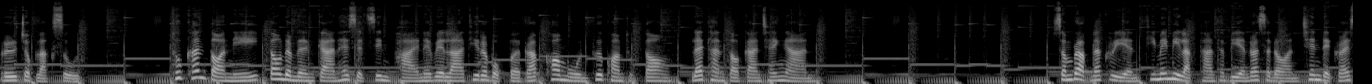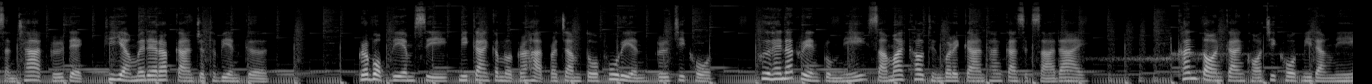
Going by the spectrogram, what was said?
หรือจบหลักสูตร ทุกขั้นตอนนี้ต้องดำเนินการให้เสร็จสิ้นภายในเวลาที่ระบบเปิดรับข้อมูลเพื่อความถูกต้อง และทันต่อการใช้งานสำหรับนักเรียนที่ไม่มีหลักฐานทะเบียนราษฎร เช่นเด็กไร้สัญชาติ หรือเด็กที่ยังไม่ได้รับการจดทะเบียนเกิด ระบบ DMC มีการกำหนดรหัสประจำตัวผู้เรียนหรือ G code เพื่อให้นักเรียนกลุ่มนี้สามารถเข้าถึงบริการทางการศึกษาได้ ขั้นตอนการขอ G code มีดังนี้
